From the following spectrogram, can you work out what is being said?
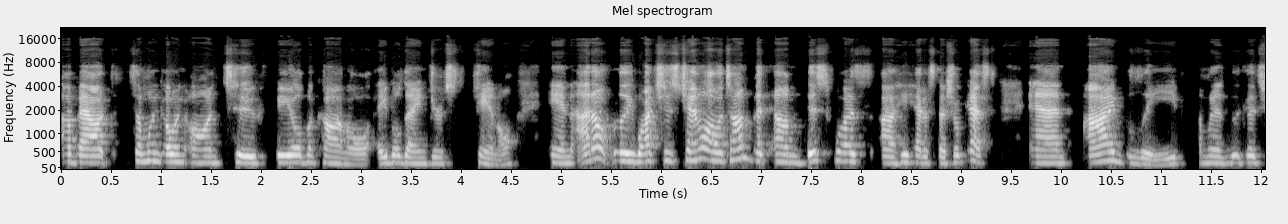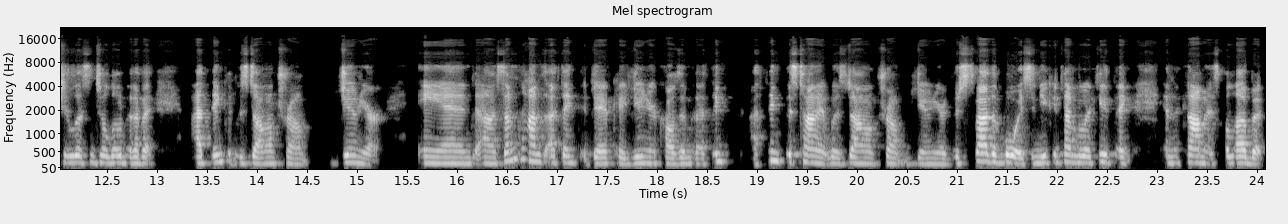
about someone going on to Phil McConnell, Abel Danger's channel? And I don't really watch his channel all the time, but um, this was uh, he had a special guest, and I believe I'm going to let you listen to a little bit of it. I think it was Donald Trump Jr. And uh, sometimes I think that JFK Jr. calls him, but I think I think this time it was Donald Trump Jr. just by the voice, and you can tell me what you think in the comments below. But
